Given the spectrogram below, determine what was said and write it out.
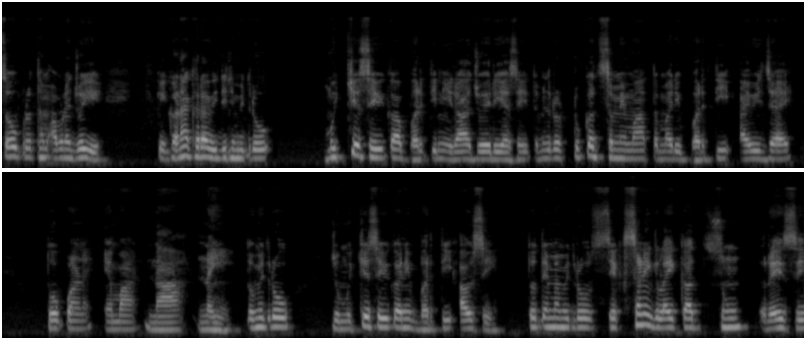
સૌ પ્રથમ આપણે જોઈએ કે ઘણા ખરા વિદ્યાર્થી મિત્રો મુખ્ય સેવિકા ભરતીની રાહ જોઈ રહ્યા છે. તો મિત્રો ટૂંક જ સમયમાં તમારી ભરતી આવી જાય તો પણ એમાં ના નહીં. તો મિત્રો જો મુખ્ય સેવિકાની ભરતી આવશે તો તેમાં મિત્રો શૈક્ષણિક લાયકાત શું રહેશે?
